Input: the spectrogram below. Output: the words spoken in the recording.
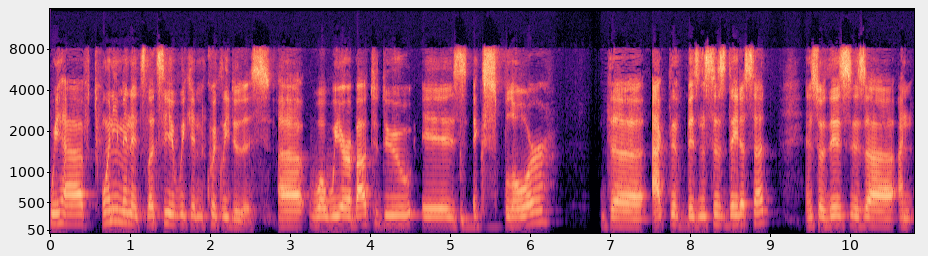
We have 20 minutes. Let's see if we can quickly do this. Uh, what we are about to do is explore the active businesses data set. And so this is a, an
